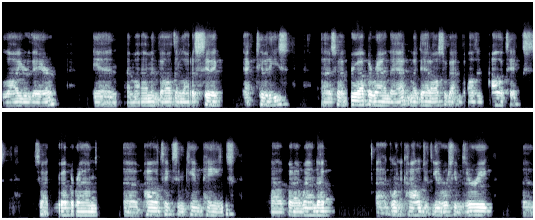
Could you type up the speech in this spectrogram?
lawyer there. And my mom involved in a lot of civic activities. Uh, so I grew up around that. My dad also got involved in politics. So I grew up around uh, politics and campaigns. Uh, but I wound up uh, going to college at the University of Missouri uh,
